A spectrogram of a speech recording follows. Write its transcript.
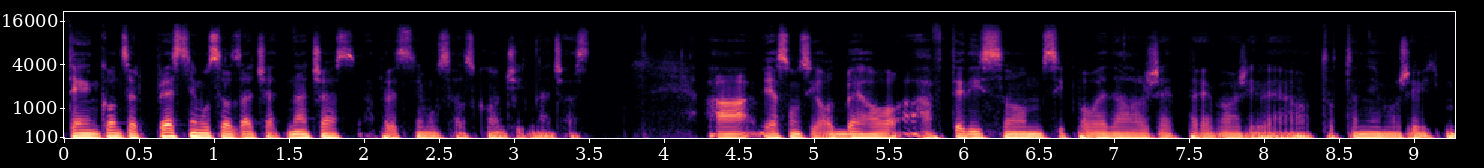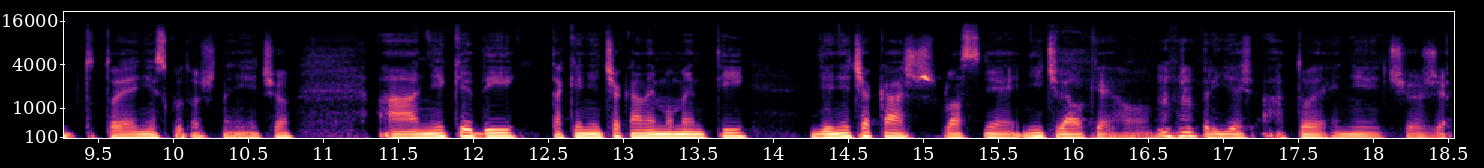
ten koncert presne musel začať na čas a presne musel skončiť na čas. A ja som si odbehol a vtedy som si povedal, že pre živého, toto nemôže byť, toto je neskutočné niečo. A niekedy také nečakané momenty, kde nečakáš vlastne nič veľkého, uh-huh. že prídeš a to je niečo, že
